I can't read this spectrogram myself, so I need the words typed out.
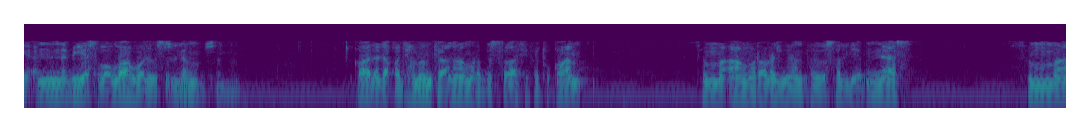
لأن النبي صلى الله عليه وسلم قال لقد هممت أن آمر بالصلاة فتقام ثم آمر رجلا فيصلي بالناس ثم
